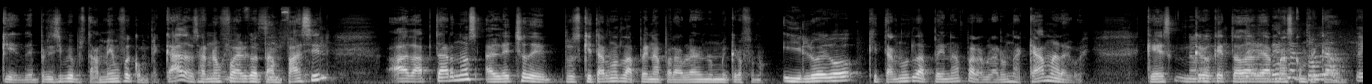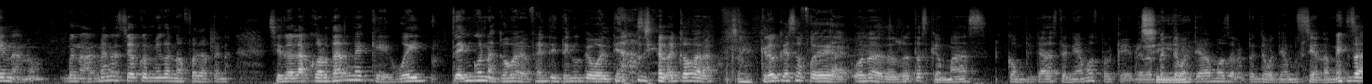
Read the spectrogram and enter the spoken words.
que de principio pues también fue complicado, o sea, no Muy fue algo difícil, tan fácil adaptarnos al hecho de pues quitarnos la pena para hablar en un micrófono y luego quitarnos la pena para hablar en una cámara, güey. Que es No, creo que todavía más complicado. la pena, ¿no? Bueno, al menos yo conmigo no fue la pena. Sino el acordarme que, güey, tengo una cámara enfrente y tengo que voltear hacia la cámara. Creo que eso fue uno de los retos que más complicadas teníamos porque de repente volteábamos, de repente volteábamos hacia la mesa,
